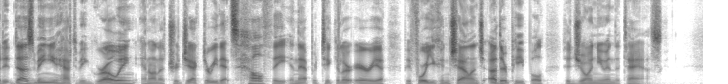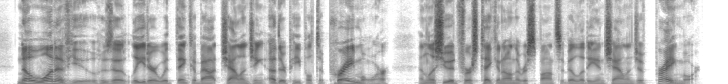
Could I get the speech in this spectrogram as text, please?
but it does mean you have to be growing and on a trajectory that's healthy in that particular area before you can challenge other people to join you in the task. No one of you who's a leader would think about challenging other people to pray more unless you had first taken on the responsibility and challenge of praying more.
